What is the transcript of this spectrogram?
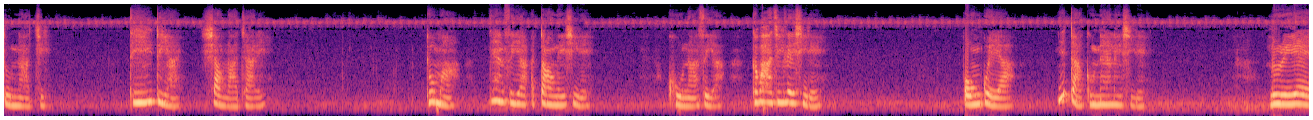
သူနာကြည့်ဒီတရိုင်ရှောက်လာကြတယ်တို့မှာညံစရာအတောင်လေးရှိတယ်ခိုနာစရာကဘာကြီးလေးရှိတယ်ပုံးကွယ်ရာမြစ်တာကုန်းနှန်းလေးရှိတယ်လူတွေရဲ့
